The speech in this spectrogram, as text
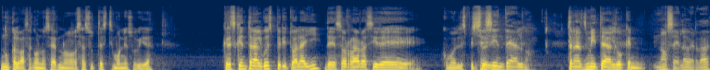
nunca lo vas a conocer, ¿no? O sea, su testimonio, su vida. ¿Crees que entra algo espiritual ahí? De eso raro así de... como el espíritu... Se siente algo transmite algo que... No sé, la verdad.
